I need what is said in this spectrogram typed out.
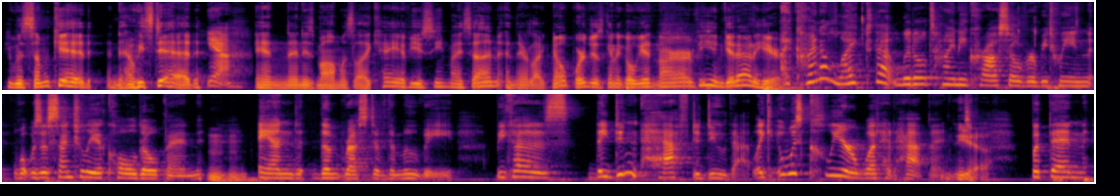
he was some kid and now he's dead. Yeah. And then his mom was like, Hey, have you seen my son? And they're like, Nope, we're just gonna go get in our RV and get out of here. I kind of liked that little tiny crossover between what was essentially a cold open Mm-hmm. and the rest of the movie because they didn't have to do that. Like it was clear what had happened. yeah. But then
